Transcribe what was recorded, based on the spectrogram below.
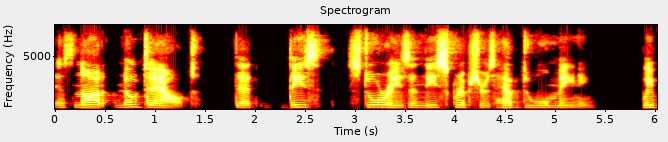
it's not no doubt that these stories and these scriptures have dual meaning. We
